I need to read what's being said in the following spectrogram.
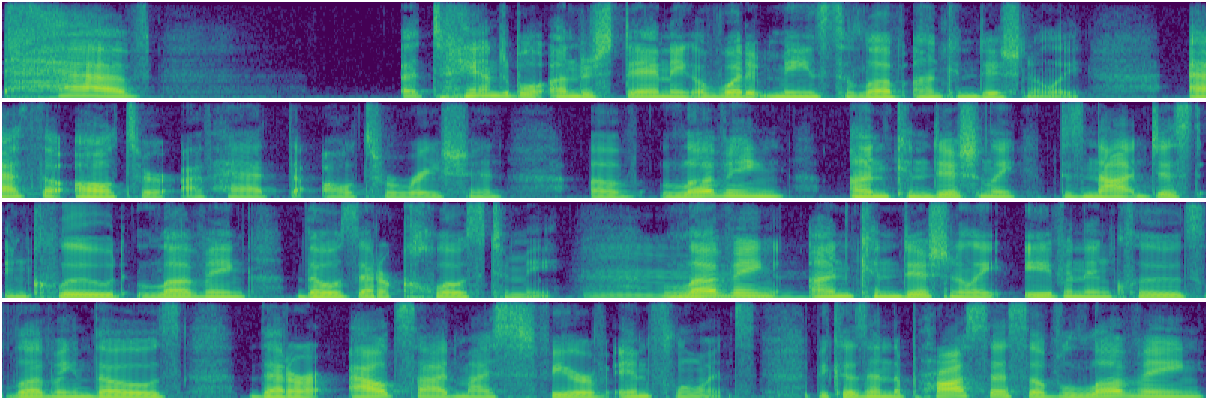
have a tangible understanding of what it means to love unconditionally. At the altar, I've had the alteration of loving unconditionally does not just include loving those that are close to me. Mm. Loving unconditionally even includes loving those that are outside my sphere of influence. Because in the process of loving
